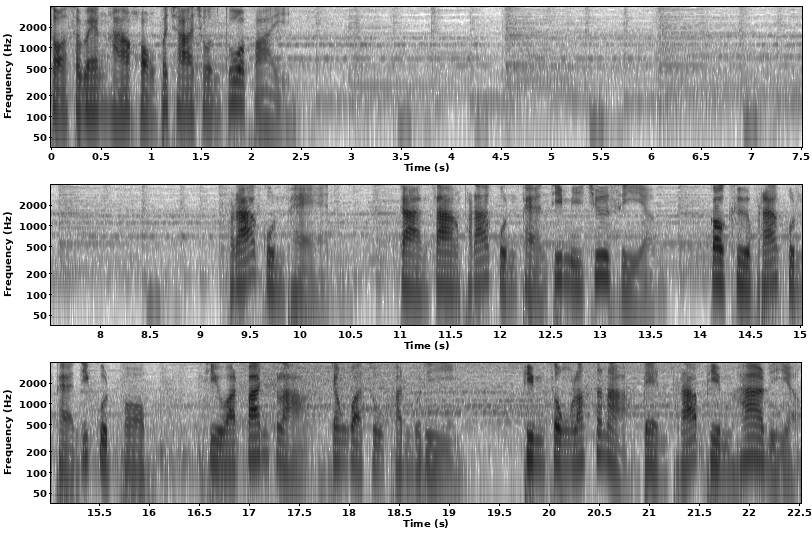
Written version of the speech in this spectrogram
สอดแสวงหาของประชาชนทั่วไป พระกุลแผน การสร้างพระกุลแผนที่มีชื่อเสียง ก็คือพระกุลแผนที่ขุดพบ ที่วัดบ้านกลางจังหวัดสุพรรณบุรี พิมพ์ทรงลักษณะเด่นพระพิมพ์ห้าเหลี่ยม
